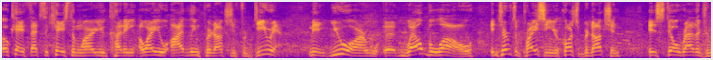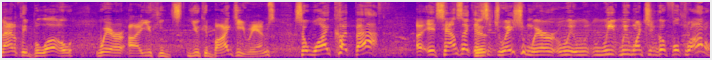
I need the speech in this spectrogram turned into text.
Okay, if that's the case, then why are you cutting, why are you idling production for DRAM? I mean, you are uh, well below, in terms of pricing, your cost of production is still rather dramatically below where uh, you can you can buy DRAMs. So why cut back? Uh, it sounds like a situation where we, we, we want you to go full throttle.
